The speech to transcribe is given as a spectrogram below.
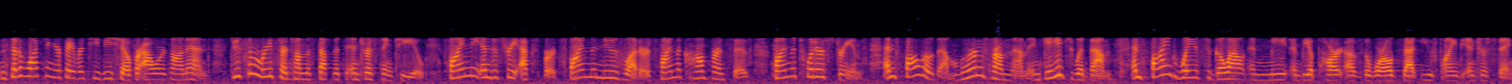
Instead of watching your favorite TV show for hours on end, do some research on the stuff that's interesting to you. Find the industry experts, find the newsletters, find the conferences, find the Twitter streams, and follow them. Learn from them, engage with them, and find ways to go out and meet and be a part of the worlds that you find interesting.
